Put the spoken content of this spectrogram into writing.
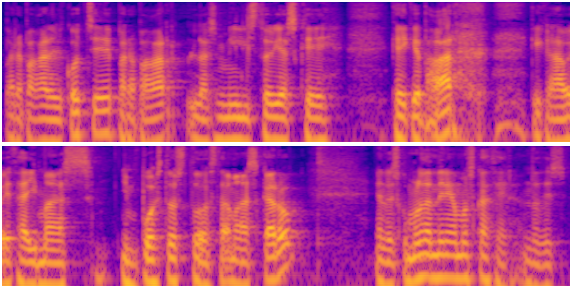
para pagar el coche, para pagar las mil historias que, que hay que pagar, que cada vez hay más impuestos, todo está más caro. Entonces, ¿cómo lo tendríamos que hacer? Entonces,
